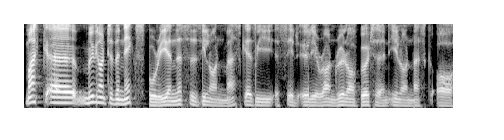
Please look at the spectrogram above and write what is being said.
Mike, uh, moving on to the next story, and this is Elon Musk. As we said earlier on, Roelof Botha and Elon Musk are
